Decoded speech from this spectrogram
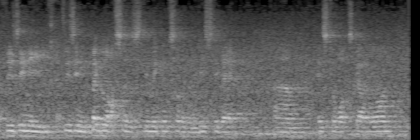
if there's any if there's any big losses, then we can sort of investigate um, as to what's going on.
